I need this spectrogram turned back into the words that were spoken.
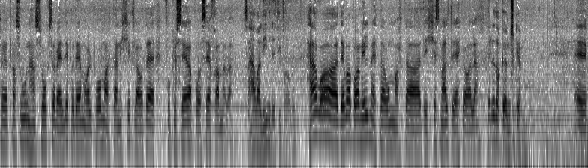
For Personen han så så veldig på det vi holdt på med at han ikke klarte å fokusere på å se framover. Så her var livet ditt i fare? Her var, Det var bare millimeter om at det ikke smalt og gikk galt. Hva er det dere ønsker? Eh,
